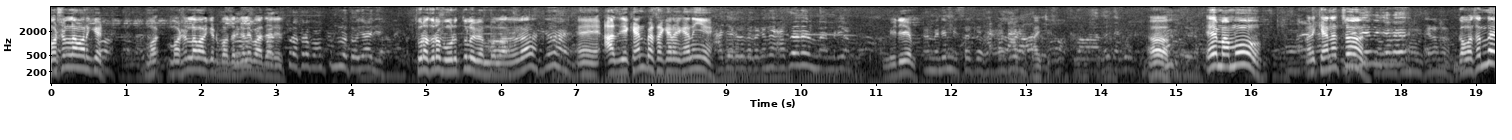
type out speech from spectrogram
মশলা মার্কেট। মশলা মার্কেট বদরখালি বাজারের। তোরা তোরা বোন তুলো ব্যায়াম বললাম না হ্যাঁ আজ এখান বেচা কেন এখানে মিডিয়াম আচ্ছা। ও। এ মামু মানে কেন আছেন গমাছেন না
